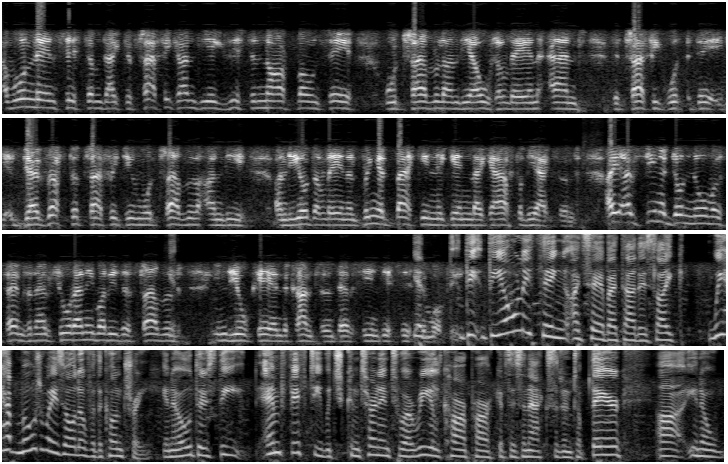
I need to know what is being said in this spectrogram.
A one lane system, like the traffic on the existing northbound, say, would travel on the outer lane, and the traffic would the, divert the traffic in would travel on the on the other lane and bring it back in again, like after the accident. I, have seen it done numerous times, and I'm sure anybody that's travelled yeah. in the UK and the continent have seen this system yeah, working. The the only thing I'd say about that is like we have motorways all over the country. You know, there's the M50, which can turn into a real car park if there's an accident up there. Uh, you know,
